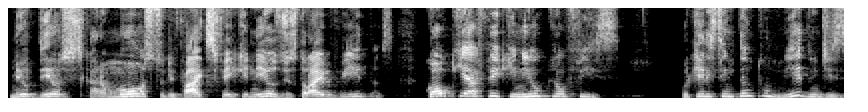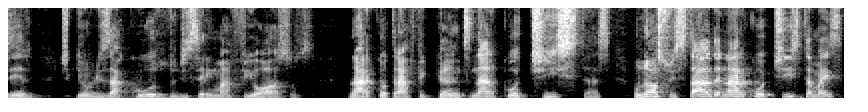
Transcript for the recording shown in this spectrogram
Meu Deus, esse cara é um monstro, ele faz fake news, destrói vidas. Qual que é a fake news que eu fiz? Porque eles têm tanto medo em dizer que eu lhes acuso de serem mafiosos, narcotraficantes, narcotistas. O nosso estado é narcotista, mas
